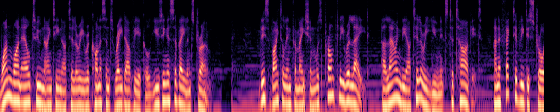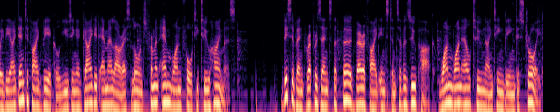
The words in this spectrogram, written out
11L219 artillery reconnaissance radar vehicle using a surveillance drone. This vital information was promptly relayed, allowing the artillery units to target and effectively destroy the identified vehicle using a guided MLRS launched from an M142 HIMARS. This event represents the third verified instance of a Zoopark 11L219 being destroyed,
